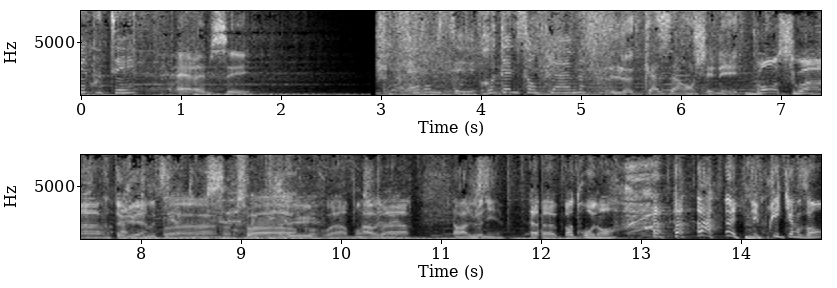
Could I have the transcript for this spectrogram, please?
écoutez RMC, RMC Roten sans flamme. le casar enchaîné. Bonsoir à toutes et à tous. Bonsoir. Ça fait plaisir de vous revoir. Bonsoir. Euh, pas trop, non. J'ai pris 15 ans.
